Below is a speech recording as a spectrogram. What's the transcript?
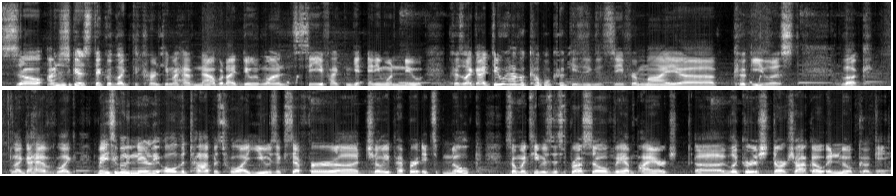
so, I'm just gonna stick with, like, the current team I have now, but I do want to see if I can get anyone new, because, like, I do have a couple cookies you can see from my, uh, cookie list. Look, like, I have, like, basically nearly all the top is who I use, except for, uh, Chili Pepper, it's Milk, so my team is Espresso, Vampire, uh, Licorice, Dark Choco, and Milk Cookie.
